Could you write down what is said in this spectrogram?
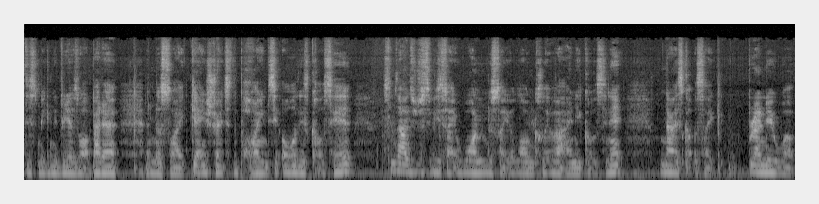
Just making the videos a lot better and just like getting straight to the point. See all these cuts here. Sometimes it just be like one just like a long clip without any cuts in it. Now it's got this like brand new well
